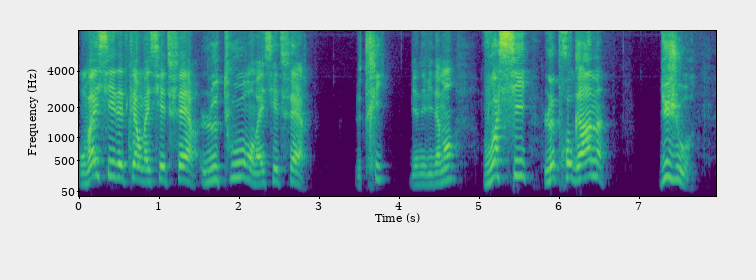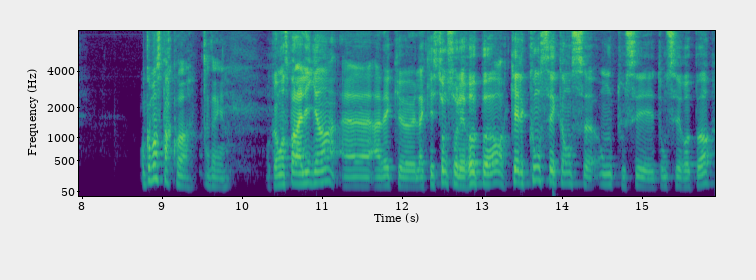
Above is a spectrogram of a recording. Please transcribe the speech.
On va essayer d'être clair, on va essayer de faire le tour, on va essayer de faire le tri, bien évidemment. Voici le programme du jour. On commence par quoi, Adrien? On commence par la Ligue 1 euh, avec euh, la question sur les reports. Quelles conséquences ont tous ces, ces reports?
